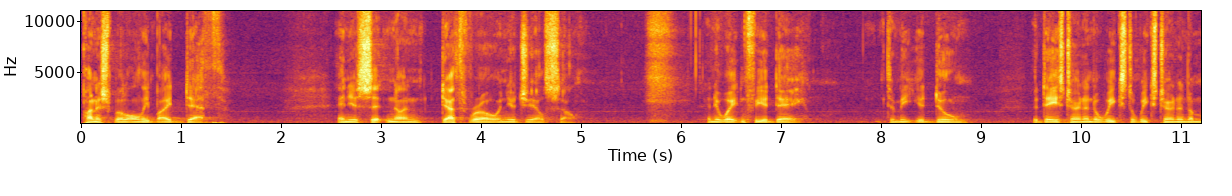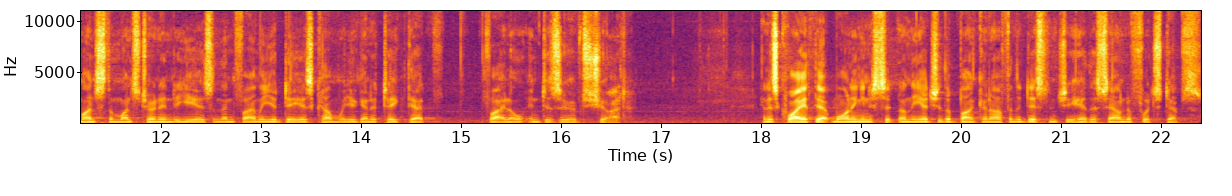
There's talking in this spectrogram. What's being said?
punishable only by death. And you're sitting on death row in your jail cell. And you're waiting for your day to meet your doom. The days turn into weeks, the weeks turn into months, the months turn into years, and then finally your day has come where you're going to take that final and deserved shot. And it's quiet that morning, and you're sitting on the edge of the bunk, and off in the distance, you hear the sound of footsteps,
